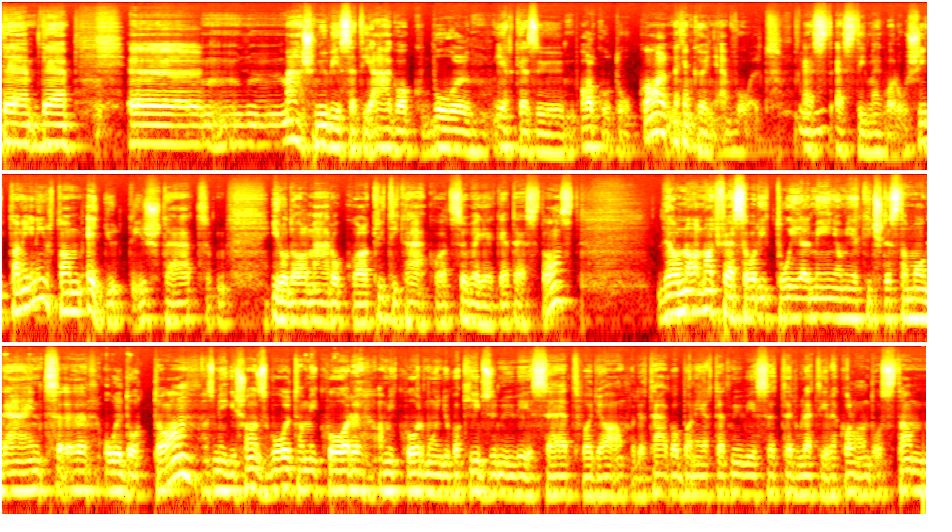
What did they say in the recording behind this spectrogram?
de, de más művészeti ágakból érkező alkotókkal nekem könnyebb volt mm-hmm. ezt, ezt így megvalósítani. Én írtam együtt is, tehát irodalmárokkal, kritikákat, szövegeket, ezt-azt, de a, a nagy felszabadító élmény, ami egy kicsit ezt a magányt ö, oldotta, az mégis az volt, amikor, amikor mondjuk a képzőművészet, vagy a, vagy a tágabban értett művészet területére kalandoztam,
